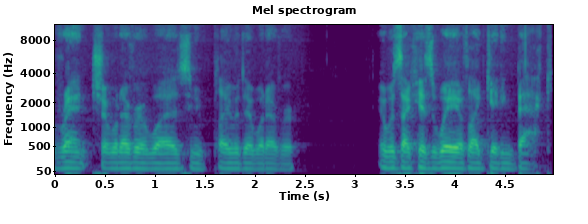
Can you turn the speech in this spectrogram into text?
wrench or whatever it was, and you play with it, whatever. It was like his way of like getting back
